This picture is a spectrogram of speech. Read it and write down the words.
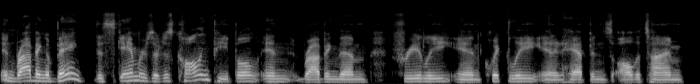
and robbing a bank the scammers are just calling people and robbing them freely and quickly and it happens all the time. And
